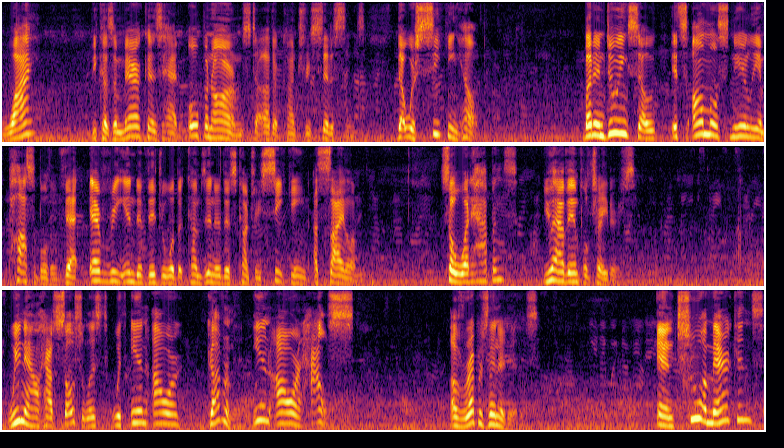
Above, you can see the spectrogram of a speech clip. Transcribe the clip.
Why? Because America has had open arms to other countries' citizens that were seeking help. But in doing so, it's almost nearly impossible to vet every individual that comes into this country seeking asylum. So what happens? You have infiltrators. We now have socialists within our government, in our House of Representatives. And true Americans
